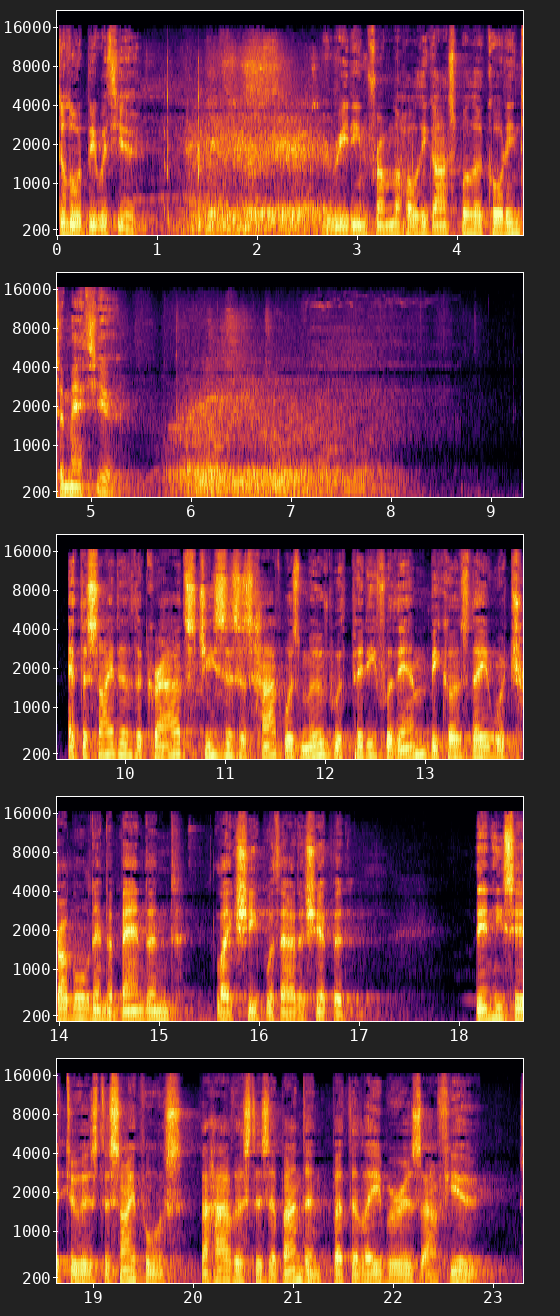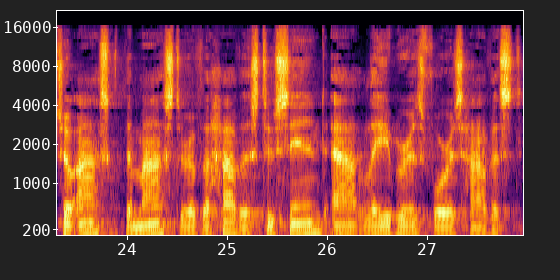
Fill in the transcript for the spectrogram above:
The Lord be with you. A reading from the Holy Gospel according to Matthew. At the sight of the crowds, Jesus' heart was moved with pity for them because they were troubled and abandoned like sheep without a shepherd. Then he said to his disciples, The harvest is abundant, but the laborers are few. So ask the master of the harvest to send out laborers for his harvest.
